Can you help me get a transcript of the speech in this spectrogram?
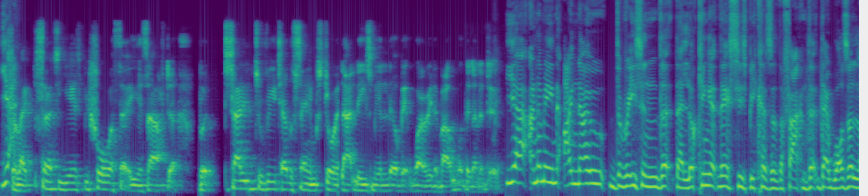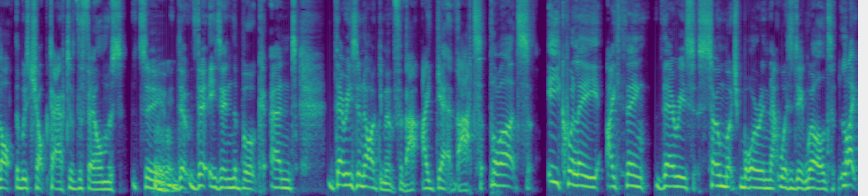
Yeah. So like 30 years before or 30 years after. But deciding to retell the same story, that leaves me a little bit worried about what they're going to do. Yeah. And I mean, I know the reason that they're looking at this is because of the fact that there was a lot that was chopped out of the films to mm-hmm. that, that is in the book. And there is an argument for that. I get that. But equally, I think there is so much more in that wizarding world, like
